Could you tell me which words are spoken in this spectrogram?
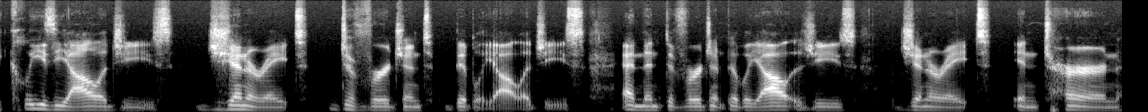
ecclesiologies generate divergent bibliologies. And then divergent bibliologies generate, in turn,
